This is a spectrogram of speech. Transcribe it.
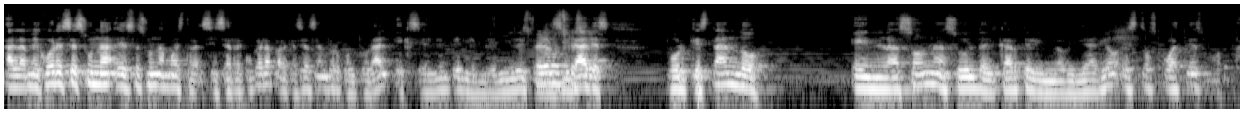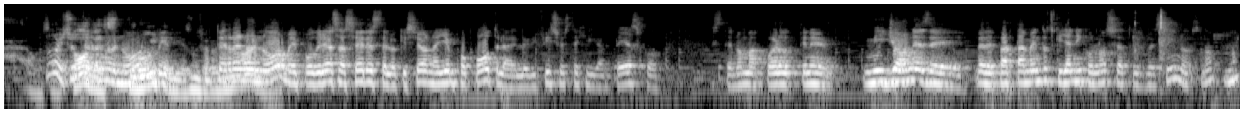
a lo mejor esa es una, esa es una muestra. Si se recupera para que sea centro cultural, excelente, bienvenido y Esperemos felicidades. Porque estando en la zona azul del cártel inmobiliario, estos cuates, sea, No, es un terreno enorme. y Es un terreno enorme. enorme. Podrías hacer este, lo que hicieron ahí en Popotla, el edificio este gigantesco. Este, no me acuerdo, tiene millones de, de departamentos que ya ni conoces a tus vecinos, ¿no? ¿no?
